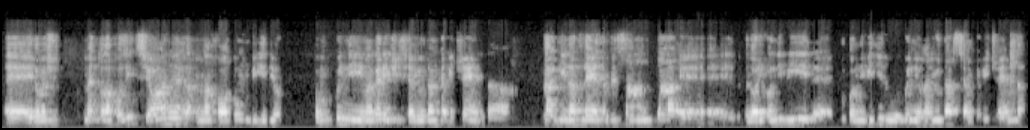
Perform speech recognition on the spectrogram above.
eh, dove ci metto la posizione, una foto, un video quindi magari ci si aiuta anche a vicenda, tagli l'atleta che salta e lo ricondivide, tu condividi lui, quindi un aiutarsi anche a vicenda.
